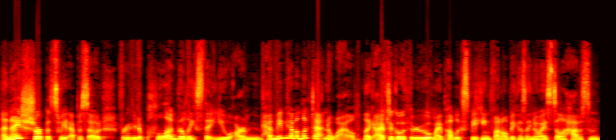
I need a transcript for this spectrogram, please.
A nice short but sweet episode for you to plug the leaks that you are have maybe haven't looked at in a while. Like I have to go through my public speaking funnel because I know I still have some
